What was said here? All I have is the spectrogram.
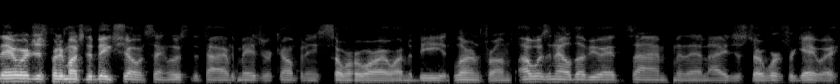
They were just pretty much the big show in St. Louis at the time, the major company, somewhere where I wanted to be and learn from. I was in LWA at the time, and then I just started working for Gateway.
